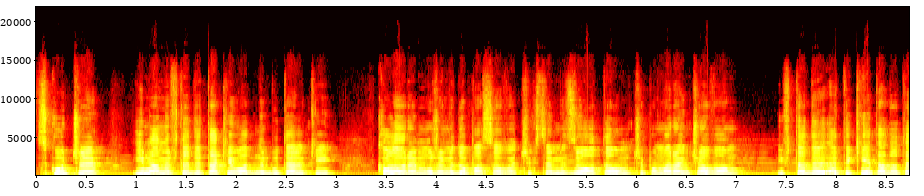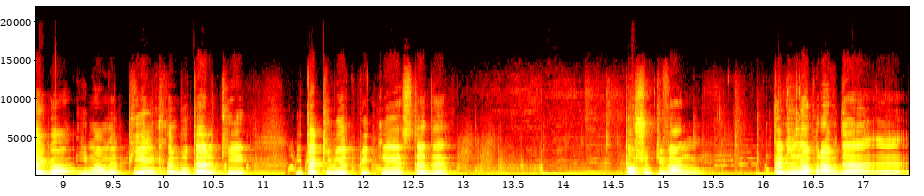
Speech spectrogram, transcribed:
skurczy. I mamy wtedy takie ładne butelki. Kolorem możemy dopasować, czy chcemy złotą, czy pomarańczową. I wtedy etykieta do tego i mamy piękne butelki. I taki miód pitny jest wtedy poszukiwany. Także naprawdę e,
